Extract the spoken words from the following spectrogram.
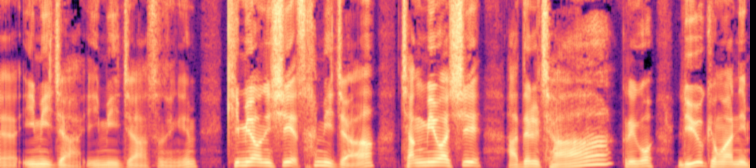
예, 이미자, 이미자 선생님. 김현 씨, 삼이자. 장미화 씨, 아들 자. 그리고 류경화님,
